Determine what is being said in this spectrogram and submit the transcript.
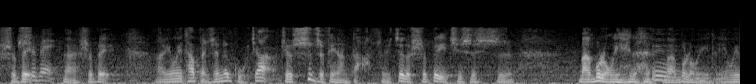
十倍，十倍啊，十倍啊，因为它本身的股价就市值非常大，所以这个十倍其实是蛮不容易的，蛮不容易的，因为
